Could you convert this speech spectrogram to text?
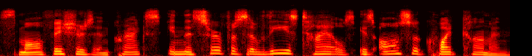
Small fissures and cracks in the surface of these tiles is also quite common.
